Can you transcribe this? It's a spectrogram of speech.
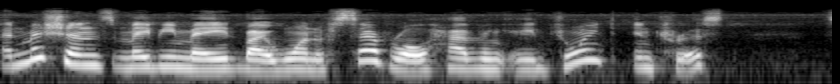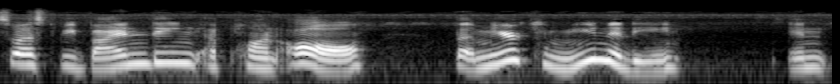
Admissions may be made by one of several having a joint interest so as to be binding upon all, but mere community in,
